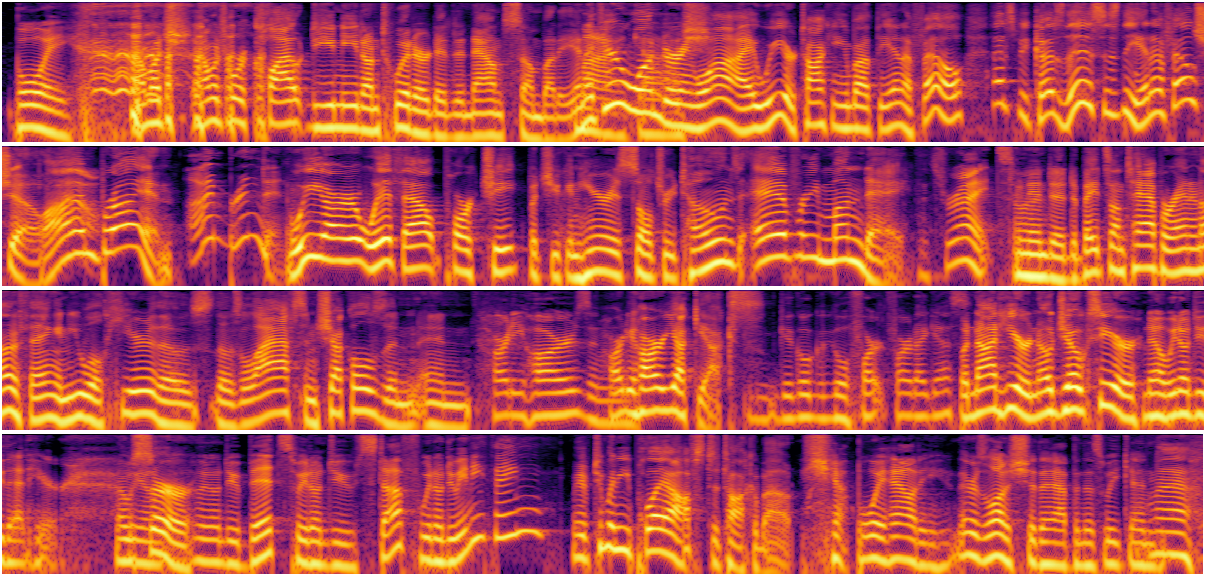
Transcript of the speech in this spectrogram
boy, How much how much more clout do you need on Twitter to denounce somebody? And if you're wondering gosh. why we are talking about the NFL, that's because this is the NFL show. I'm Brian. I'm Brendan. We are without Pork Cheek, but you can hear his sultry tones every Monday. That's right. So Tune into Debates on Tap or and another thing, and you will hear those those laughs and chuckles and and Hardy Hars and hearty har yuck yucks. giggle giggle fart fart. I guess. But not here. No jokes here. no, we don't do that here. No, We sir. We don't do bits. We don't do stuff. We don't do anything. We have too many playoffs to talk about. Yeah, boy, howdy. There's a lot of shit that happened this weekend. Nah.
